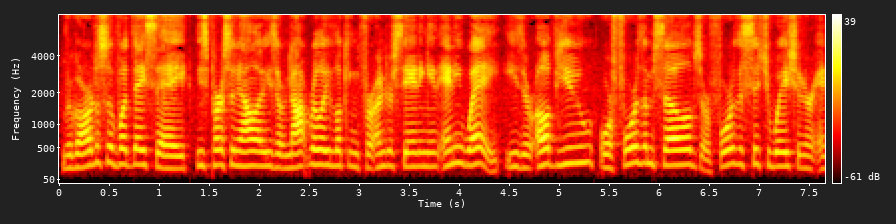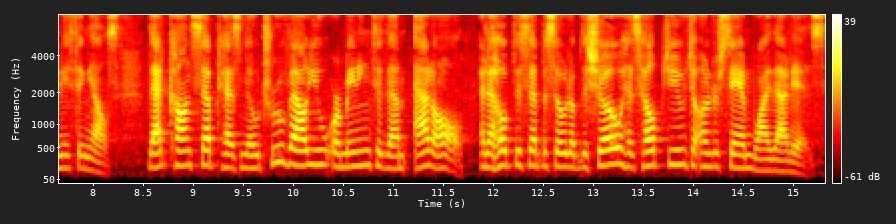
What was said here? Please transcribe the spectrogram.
Regardless of what they say, these personalities are not really looking for understanding in any way, either of you or for themselves or for the situation or anything else. That concept has no true value or meaning to them at all. And I hope this episode of the show has helped you to understand why that is.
